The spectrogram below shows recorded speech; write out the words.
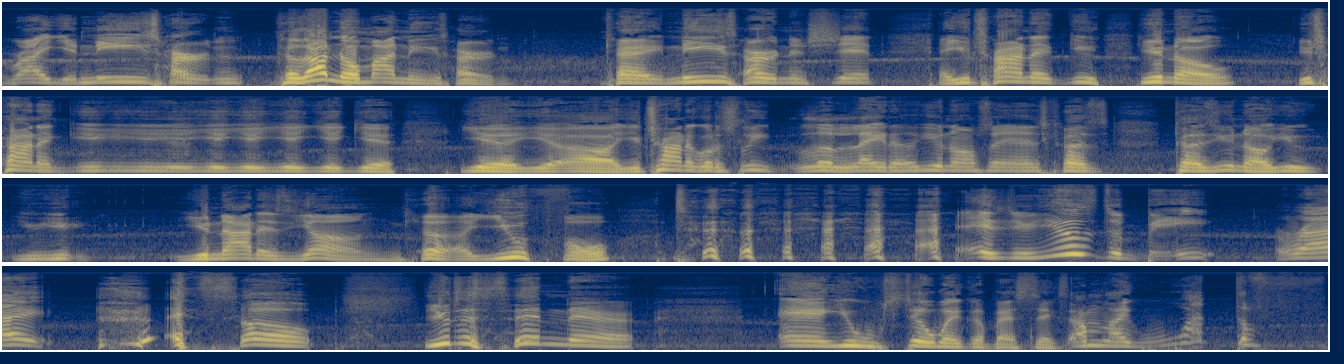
right? Your knees hurting because I know my knees hurting. Okay, knees hurting and shit, and you trying to you you know you trying to you you you you you you you, you uh you're trying to go to sleep a little later. You know what I'm saying? Because because you know you you you you're not as young, uh, youthful as you used to be, right? And so you just sitting there and you still wake up at six. I'm like, what the? F-?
